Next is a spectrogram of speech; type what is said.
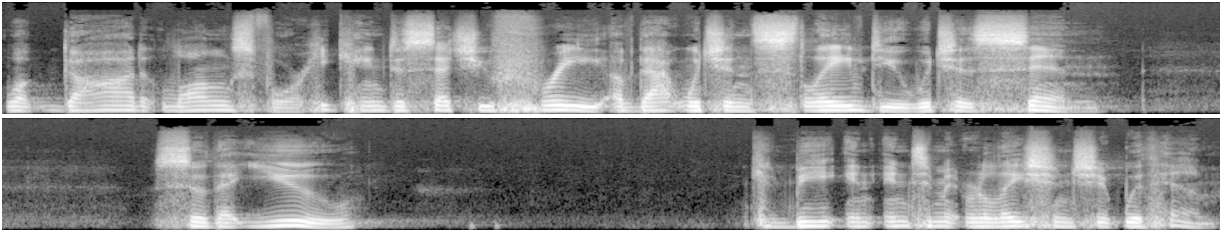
what God longs for. He came to set you free of that which enslaved you, which is sin, so that you can be in intimate relationship with Him.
